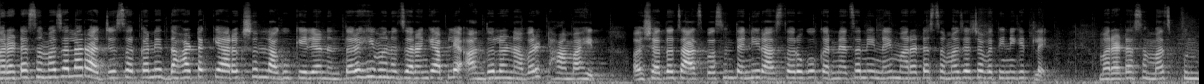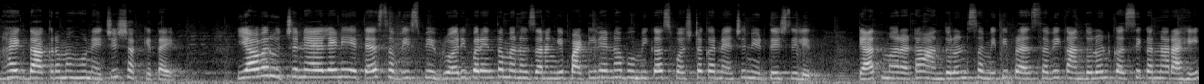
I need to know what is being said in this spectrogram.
मराठा समाजाला राज्य सरकारने दहा टक्के आरक्षण लागू केल्यानंतरही मनोज जरांगे आपल्या आंदोलनावर ठाम आहेत. अशातच आजपासून त्यांनी रास्ता रोको करण्याचा निर्णय मराठा समाजाच्या वतीने घेतलाय. मराठा समाज पुन्हा एकदा आक्रमक होण्याची शक्यता आहे. यावर उच्च न्यायालयाने येत्या सव्वीस फेब्रुवारीपर्यंत मनोज जरांगे पाटील यांना भूमिका स्पष्ट करण्याचे निर्देश दिलेत. त्यात मराठा आंदोलन समिती प्रास्ताविक आंदोलन कसे करणार आहे?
